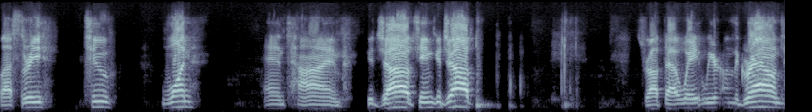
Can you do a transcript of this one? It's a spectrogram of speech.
Last three, two, one, and time. Good job, team. Good job. Drop that weight. We are on the ground.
